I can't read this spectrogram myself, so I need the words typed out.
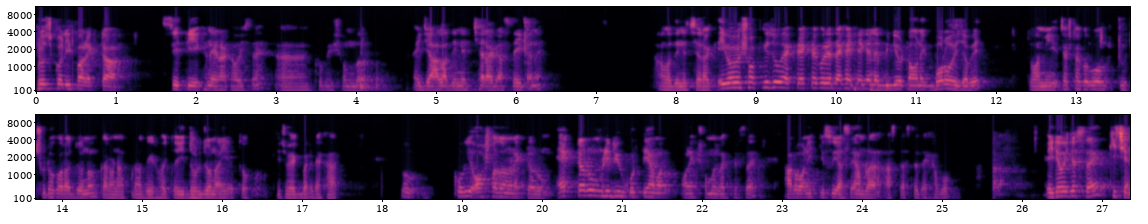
ব্রুজ খলিফার একটা স্মৃতি এখানে রাখা হয়েছে খুবই সুন্দর। এই যে আলাদিনের চেরাগ আছে এখানে আলাদিনের চেরাগ। এইভাবে সবকিছু একটা একটা করে দেখাইতে গেলে ভিডিওটা অনেক বড় হয়ে যাবে। তো আমি চেষ্টা করব একটু ছোট করার জন্য, কারণ আপনাদের হয়তো এই ধৈর্য নাই এত কিছু একবারে দেখার। তো খুবই অসাধারণ একটা রুম একটা রুম রিভিউ করতে আমার অনেক সময় লাগতেছে। আরও অনেক কিছুই আছে, আমরা আস্তে আস্তে দেখাবো। এটা হইতেছে কিচেন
